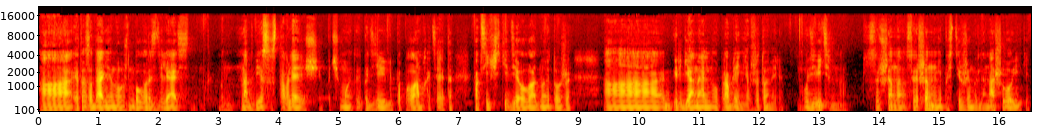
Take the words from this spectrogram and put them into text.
а, это задание нужно было разделять как бы, на две составляющие, почему это поделили пополам, хотя это фактически делало одно и то же региональное управление в Житомире. Удивительно, совершенно, совершенно непостижимо для нашей логики,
